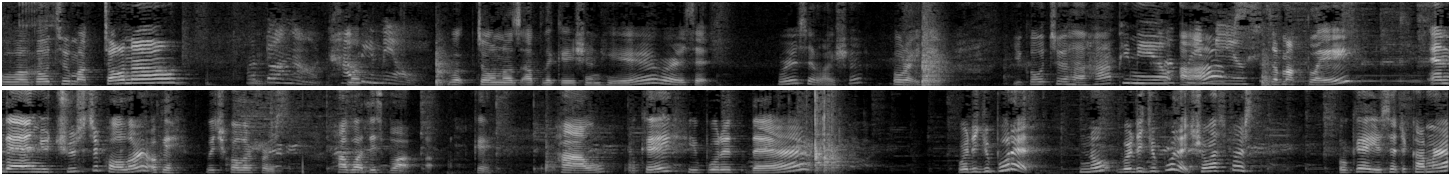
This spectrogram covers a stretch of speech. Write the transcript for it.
we will go to McDonald's. McDonald's. Happy Meal. McDonald's application here. Where is it? Where is Elisha? Oh, right here. You go to a Happy Meal Happy app, the McPlay, and then you choose the color. Okay, which color first? How about this black? Uh, Okay, how? Okay, you put it there. Where did you put it? No, where did you put it? Show us first. Okay, you set the camera,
